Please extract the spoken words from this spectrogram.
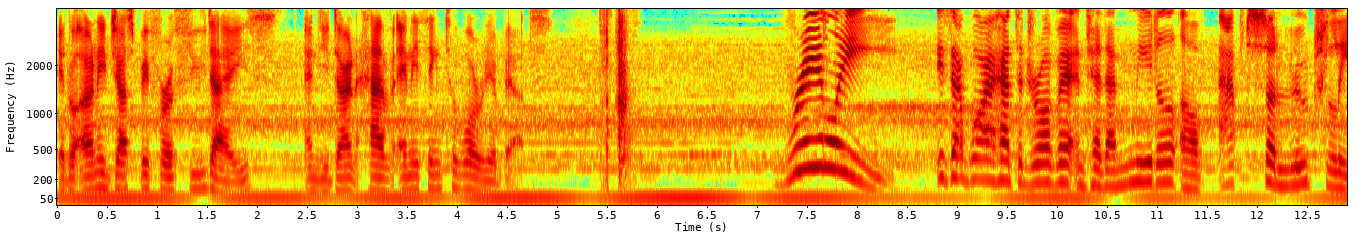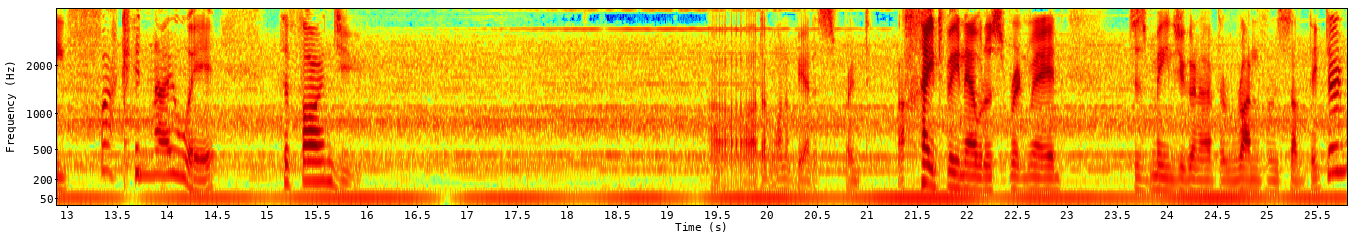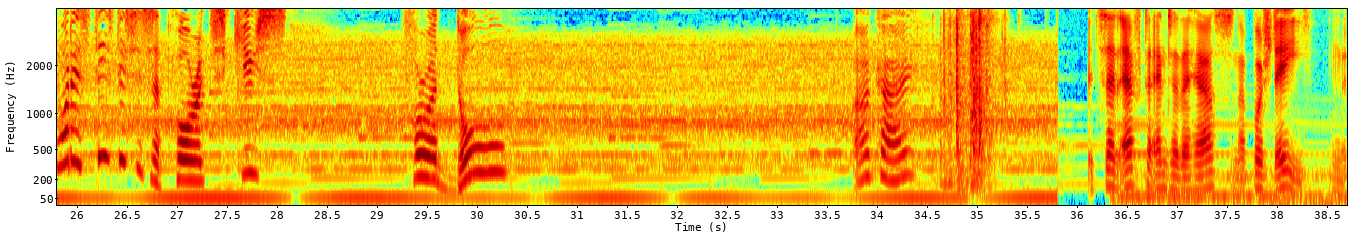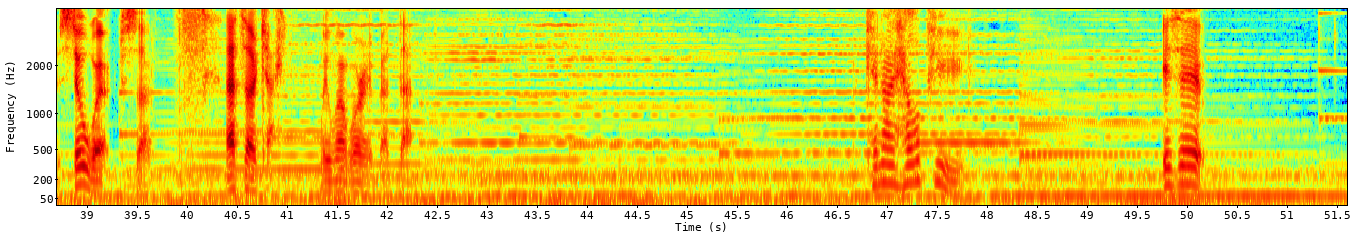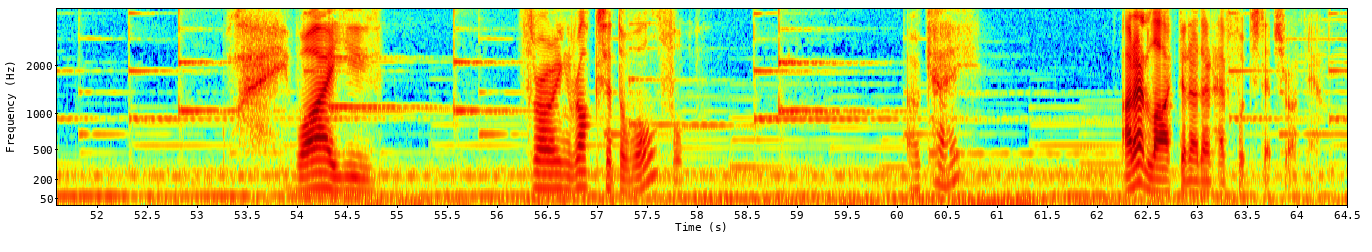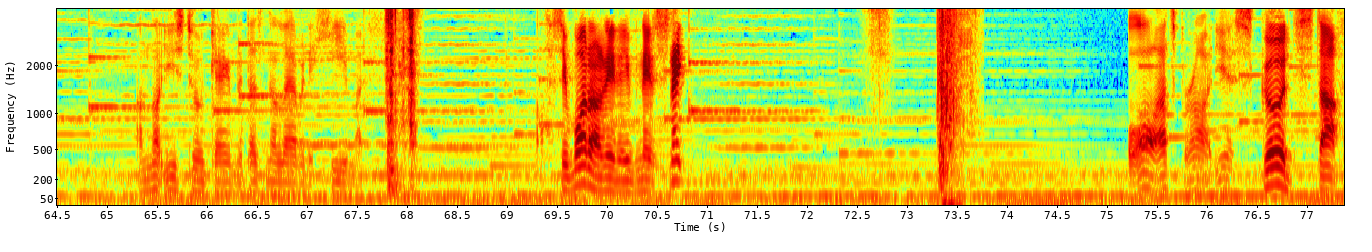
It will only just be for a few days, and you don't have anything to worry about. Really? Is that why I had to drive out into the middle of absolutely fucking nowhere to find you? Oh, I don't want to be able to sprint. I hate being able to sprint, man. Just means you're gonna have to run from something. Dude, what is this? This is a poor excuse for a door. Okay. It said F to enter the house, and I pushed E, and it still worked, so that's okay. We won't worry about that. Can I help you? Is it... Why, why are you throwing rocks at the wall for? Okay. I don't like that I don't have footsteps right now. I'm not used to a game that doesn't allow me to hear my feet. Oh, see, why do I need, even need a snake? Oh, that's bright, yes. Good stuff.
